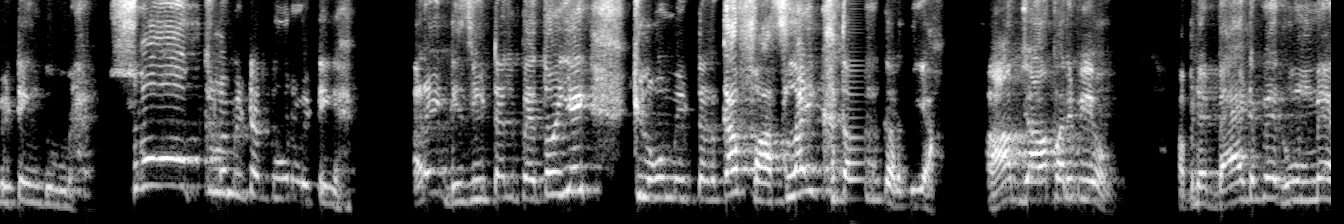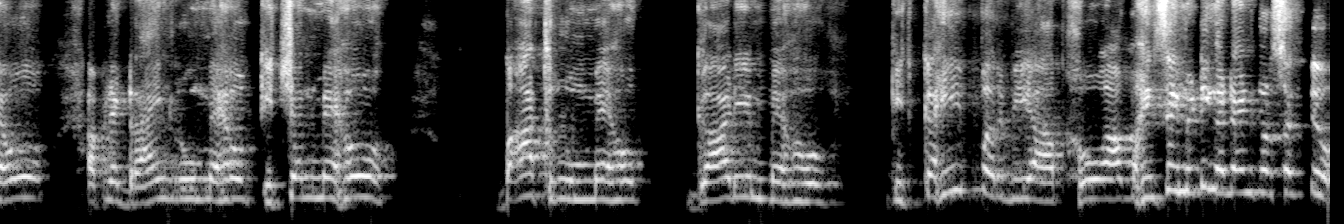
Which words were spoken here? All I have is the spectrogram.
मीटिंग दूर है, सौ किलोमीटर दूर मीटिंग है। अरे डिजिटल पे तो ये किलोमीटर का फासला ही खत्म कर दिया। आप जहाँ पर भी हो, अपने बेड में रूम में हो, अपने ड्राइंग रूम में हो किचन में हो बाथरूम में हो गाड़ी में हो कि कहीं पर भी आप हो, आप वहीं से मीटिंग अटेंड कर सकते हो।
